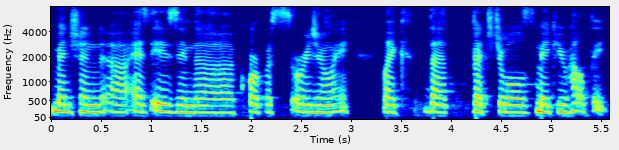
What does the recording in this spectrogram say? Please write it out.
mentioned uh, as is in the corpus originally, like that vegetables make you healthy.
